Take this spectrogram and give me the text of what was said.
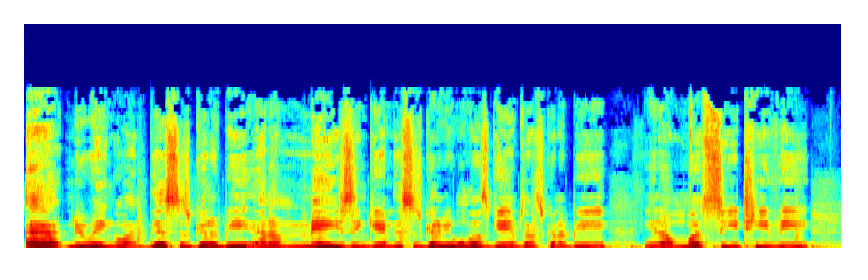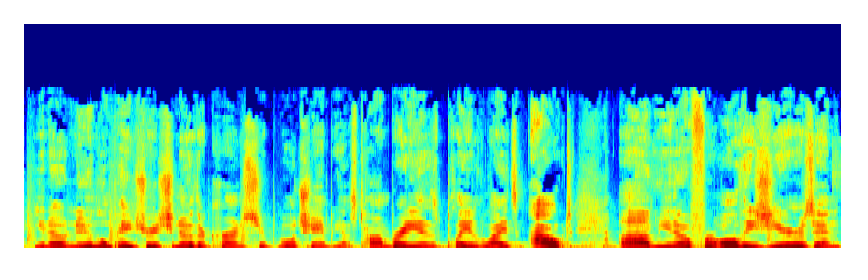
at New England. This is going to be an amazing game. This is going to be one of those games that's going to be, you know, must see TV you know, New England Patriots, you know, they're current Super Bowl champions. Tom Brady has played lights out, um, you know, for all these years. And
